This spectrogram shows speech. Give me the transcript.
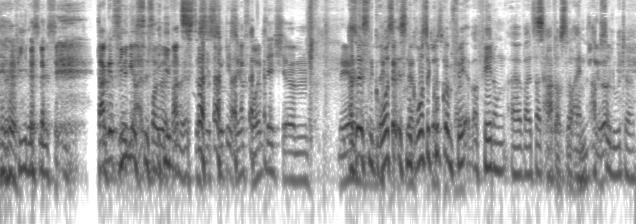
Der Penis ist. Danke für die Albträume, Mats. Das ist wirklich sehr freundlich. Ähm, nee, also ist eine große, ist eine große Guckempfehlung, äh, weil es halt einfach so ein absoluter. Ja.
